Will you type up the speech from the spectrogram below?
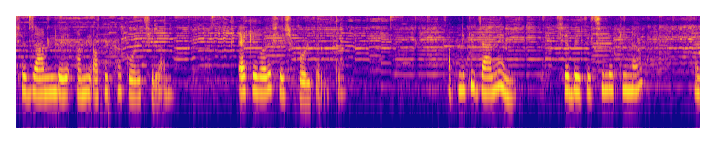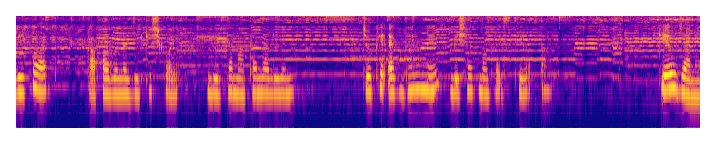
সে জানবে আমি অপেক্ষা করেছিলাম, একেবারে শেষ পর্যন্ত। আপনি কি জানেন সে বেঁচে ছিল কি না রিফাত কাপা গলা জিজ্ঞেস করে। বৃদ্ধা মাথা নাড়লেন। চোখে এক ধরনের বিষাদ মাখা স্থিরতা। কেউ জানে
